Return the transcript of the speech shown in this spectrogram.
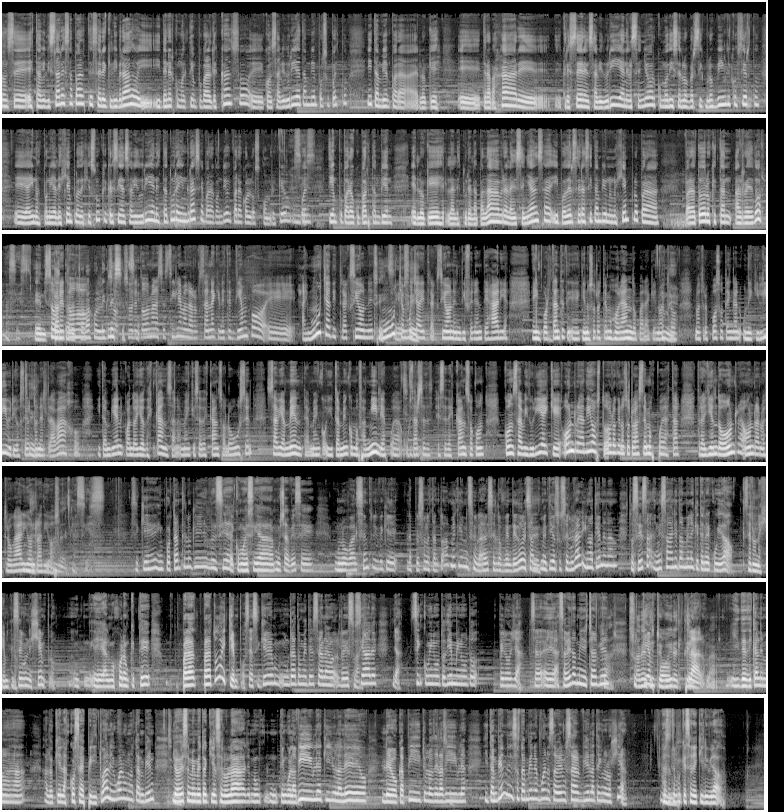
Entonces, estabilizar esa parte, ser equilibrado y, tener como el tiempo para el descanso, eh, con sabiduría también, por supuesto, y también para lo que es eh, trabajar, eh, crecer en sabiduría en el Señor, como dicen los versículos bíblicos, ¿cierto? ahí nos ponía el ejemplo de Jesús que crecía en sabiduría, en estatura y en gracia para con Dios y para con los hombres. Que un buen tiempo para ocupar también en lo que es la lectura de la palabra, la enseñanza y poder ser así también un ejemplo para para todos los que están alrededor. Así es. En, sobre tanto todo, en el trabajo en la iglesia. sobre todo, hermana Cecilia, hermana Roxana, que en este tiempo eh, hay muchas distracciones, muchas, muchas distracciones en diferentes áreas. Es importante eh, que nosotros estemos orando para que nuestro, nuestro esposo tengan un equilibrio, ¿cierto?, en el trabajo y también cuando ellos descansan, amén, que ese descanso lo usen sabiamente, amén, y también como familias pueda usarse ese descanso con, con sabiduría y que honre a Dios todo lo que nosotros hacemos pueda estar trayendo honra, honra a nuestro hogar y honra a Dios. Así es. Así que es importante lo que decía, como decía muchas veces, uno va al centro y ve que las personas están todas metidas en el celular, a veces los vendedores están metidos en su celular y no atienden a... Entonces en esa área también hay que tener cuidado. Ser un ejemplo. Ser un ejemplo. Eh, a lo mejor aunque esté... Para, para todo hay tiempo, o sea, si quieren un rato meterse a las redes sociales, ya, cinco minutos, diez minutos, pero ya, o sea, eh, saber administrar bien su tiempo, claro, y dedicarle más a, lo que es las cosas espirituales. Igual uno también, yo a veces me meto aquí el celular, tengo la Biblia aquí, yo la leo, leo capítulos de la Biblia, y también eso también es bueno saber usar bien la tecnología. Entonces tenemos que ser equilibrados.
